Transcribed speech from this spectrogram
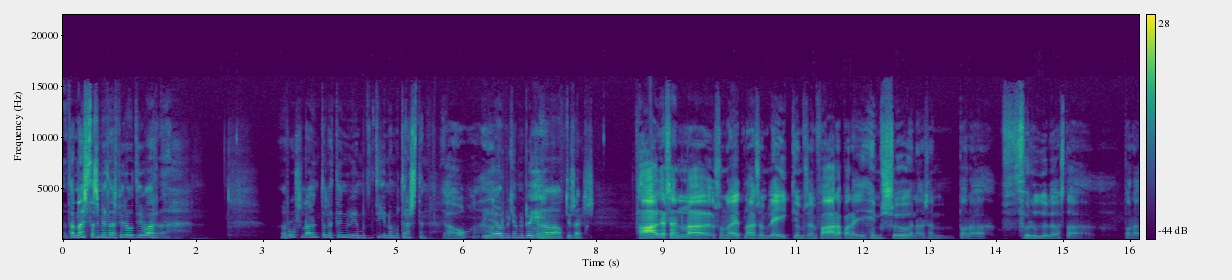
það næsta sem ég ætlaði að spyrja út í var rosalega undarlegt innvíð mútið Dínum og Dresden. Já, í Európa-kefni byggar hafa 86 það er sennilega svona einn af þessum leikjum sem fara bara í heimsöguna sem bara furðulegasta bara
